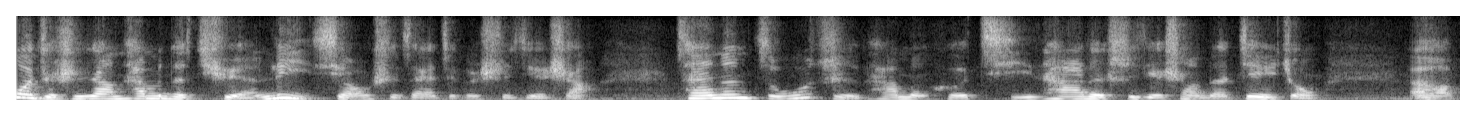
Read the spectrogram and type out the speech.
或者是让他们的权利消失在这个世界上，才能阻止他们和其他的世界上的这种，呃，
